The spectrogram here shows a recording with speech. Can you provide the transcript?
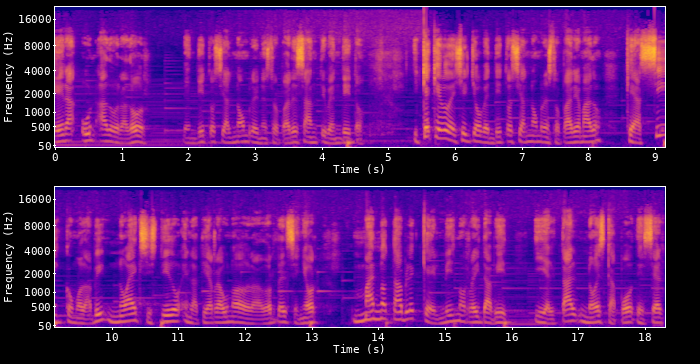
era un adorador. Bendito sea el nombre de nuestro Padre Santo y bendito. ¿Y qué quiero decir yo? Bendito sea el nombre de nuestro Padre amado, que así como David no ha existido en la tierra un adorador del Señor más notable que el mismo rey David, y el tal no escapó de ser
